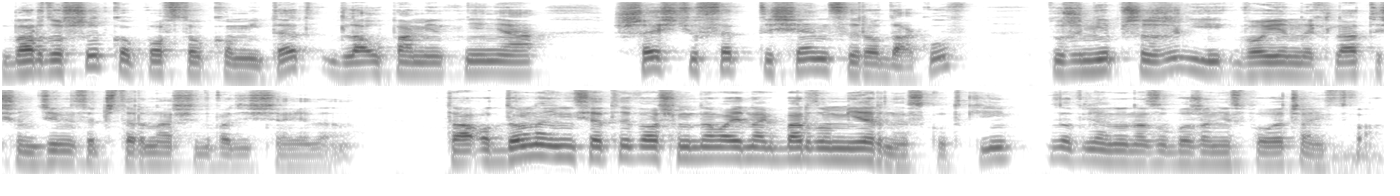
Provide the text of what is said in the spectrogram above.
bardzo szybko powstał komitet dla upamiętnienia 600 tysięcy rodaków, którzy nie przeżyli wojennych lat 1914-21. Ta oddolna inicjatywa osiągnęła jednak bardzo mierne skutki ze względu na zubożenie społeczeństwa.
